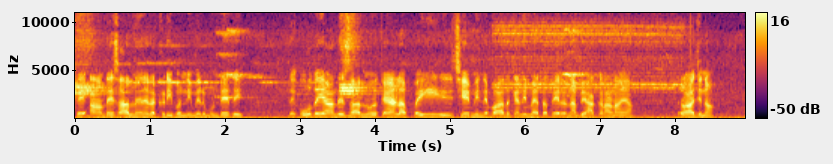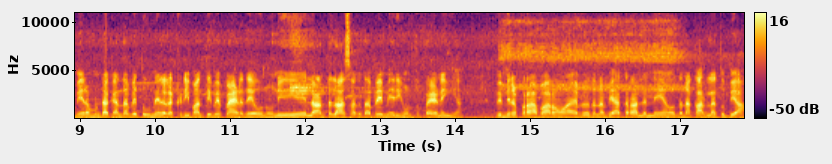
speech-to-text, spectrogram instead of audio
ਤੇ ਆਂਦੇ ਸਾਲ ਨੂੰ ਇਹਨੇ ਰੱਖੜੀ ਬੰਨੀ ਮੇਰੇ ਮੁੰਡੇ ਦੇ ਤੇ ਉਹਦੇ ਆਂਦੇ ਸਾਲ ਨੂੰ ਇਹ ਕਹਿਣ ਲੱਗ ਪਈ 6 ਮਹੀਨੇ ਬਾਅਦ ਕਹਿੰਦੀ ਮੈਂ ਤਾਂ ਤੇਰੇ ਨਾਲ ਵਿਆਹ ਕਰਾਣਾ ਆ, ਰਾਜ ਨਾਲ। ਮੇਰਾ ਮੁੰਡਾ ਕਹਿੰਦਾ ਵੀ ਤੂੰ ਮੇਰੇ ਰੱਖੜੀ ਬੰਨਤੀ ਮੈਂ ਭੈਣ ਦੇ ਉਹਨੂੰ ਨਹੀਂ ਲਾਂਤ ਲਾ ਸਕਦਾ, ਵੀ ਮੇਰੀ ਹੁਣ ਤੂੰ ਭੈਣ ਹੀ ਆ। ਵੀ ਮੇਰਾ ਭਰਾ ਬਾਹਰੋਂ ਆਇਆ, ਵੀ ਉਹਦੇ ਨਾਲ ਵਿਆਹ ਕਰਾ ਲੈਨੇ ਆ, ਉਹਦੇ ਨਾਲ ਕਰ ਲੈ ਤੂੰ ਵਿਆਹ।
